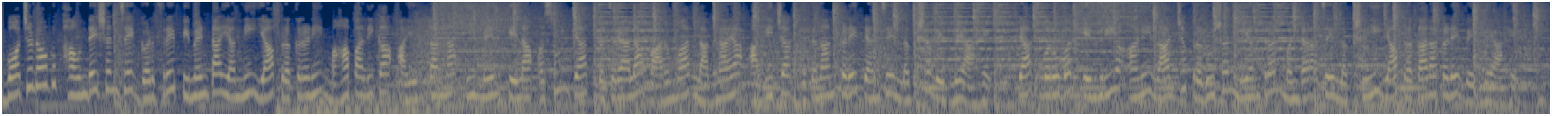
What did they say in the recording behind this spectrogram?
वॉचडॉग फाउंडेशनचे गडफ्रे पिमेंटा यांनी या प्रकरणी महापालिका आयुक्तांना ईमेल केला असून त्यात कचऱ्याला वारंवार लागणाऱ्या आगीच्या घटनांकडे त्यांचे लक्ष वेधले आहे. त्याचबरोबर केंद्रीय आणि राज्य प्रदूषण नियंत्रण मंडळाचे लक्षही या प्रकाराकडे वेधले आहे.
